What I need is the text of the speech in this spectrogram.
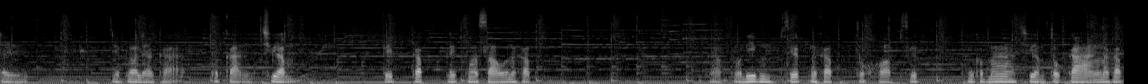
ได้เรียบร้อยแล้วก็ทำการเชื่อมติดกับเหล็กหัวเสานะครับครับตัวริมเซตนะครับตัวขอบเซตทำกับมาเชื่อมตัวกลางนะครับ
